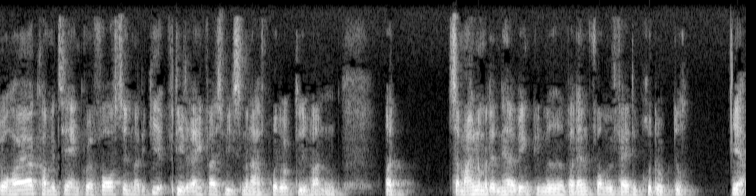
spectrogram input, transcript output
jo højere kommentering kunne jeg forestille mig, det giver, fordi det rent faktisk viser, at man har haft produktet i hånden. Og så mangler man den her vinkel med, hvordan får man fat i produktet. Ja.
